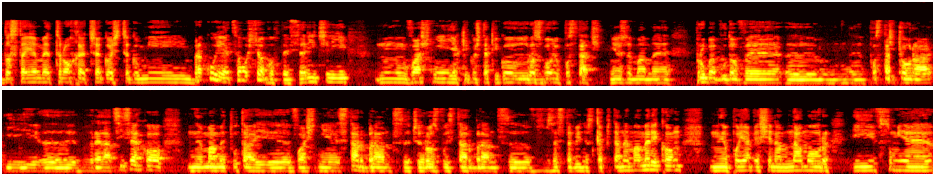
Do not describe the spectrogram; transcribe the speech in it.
dostajemy trochę czegoś, czego mi brakuje całościowo w tej serii, czyli właśnie jakiegoś takiego rozwoju postaci, nie? że mamy próbę budowy y, postaci Tora i y, relacji z Echo. Mamy tutaj właśnie Starbrand, czy rozwój Starbrand w zestawieniu z Kapitanem Ameryką. Pojawia się nam Namor i w sumie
